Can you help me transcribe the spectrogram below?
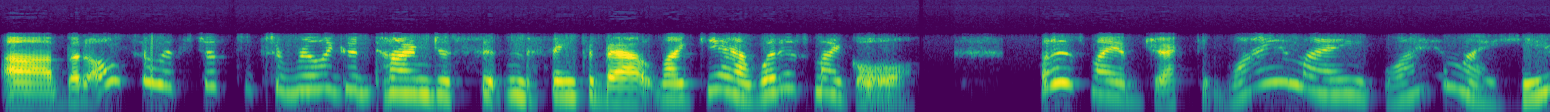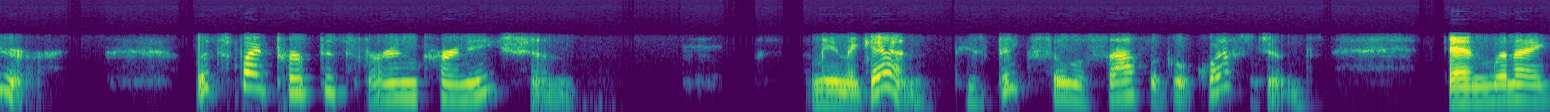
Uh, but also, it's just it's a really good time to sit and think about, like, yeah, what is my goal? What is my objective? Why am I why am I here? What's my purpose for incarnation? I mean, again, these big philosophical questions. And when I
